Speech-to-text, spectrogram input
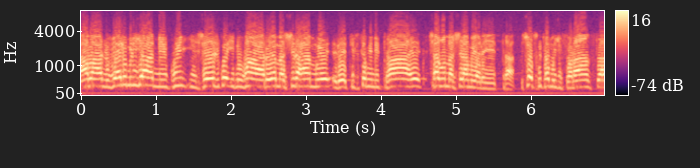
abantu bari muri ya migwi ijejwe intwaro y'amashyirahamwe leta ifite nk'imitahe cyangwa amashyirahamwe ya leta icyo twita mu gifaransa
